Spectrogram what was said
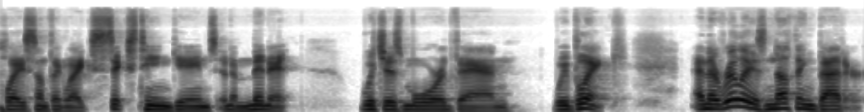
plays something like 16 games in a minute which is more than we blink. And there really is nothing better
